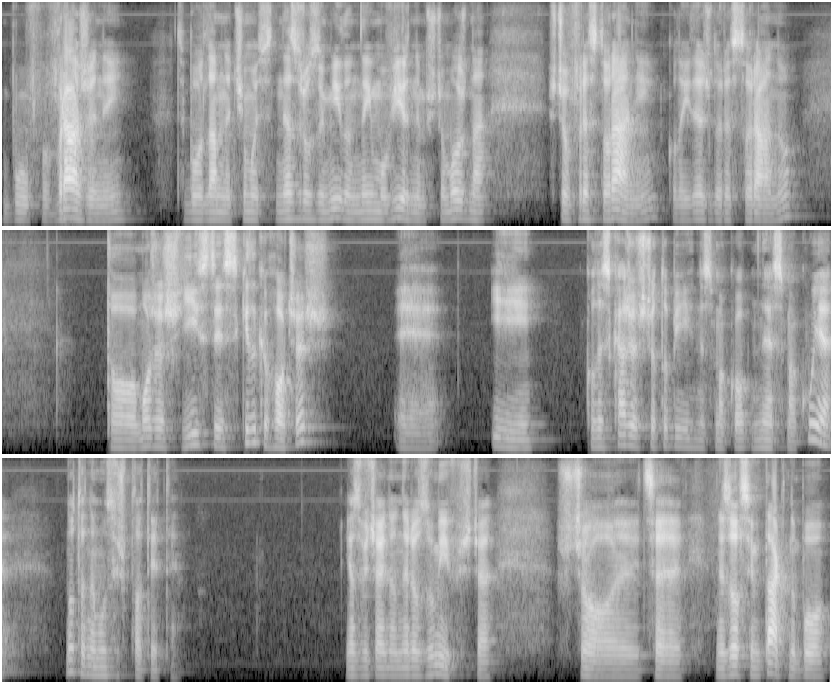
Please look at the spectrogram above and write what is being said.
був вражений. Це було для мене чимось незрозумілим, неймовірним, що можна, що в ресторані, коли йдеш до ресторану, то можеш їсти скільки хочеш, е, і коли скажеш, що тобі не смакує, ну то не мусиш платити. Я, звичайно, не розумів ще, що е, це не зовсім так, ну бо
